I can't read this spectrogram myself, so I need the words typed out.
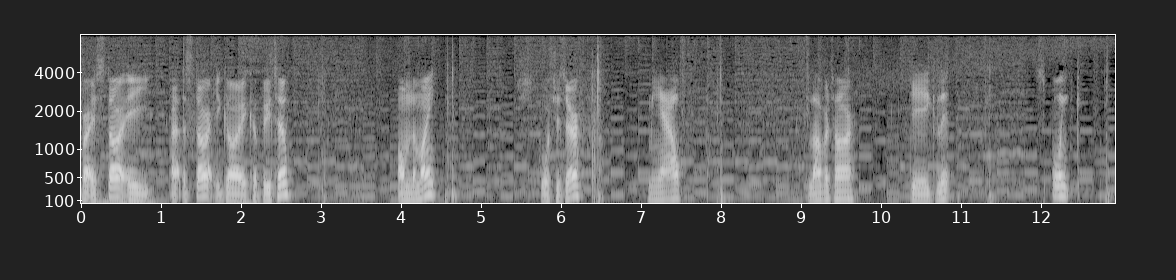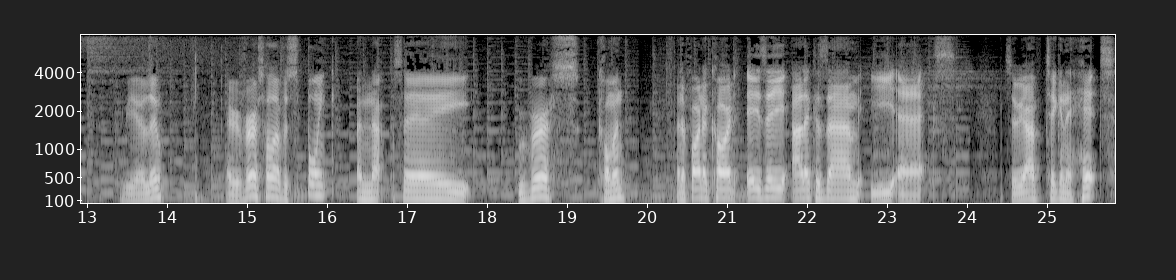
Right, start a, at the start you got a Kabuto, Omanyte, Scorches Earth, Meowth, Larvitar, Diglett, Spoink, Riolu, a reverse of a Spoink, and that's a reverse common. And the final card is a Alakazam EX. So we have taken a hit,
